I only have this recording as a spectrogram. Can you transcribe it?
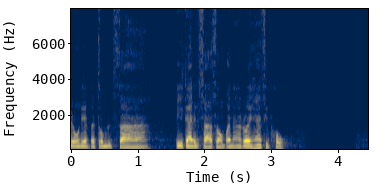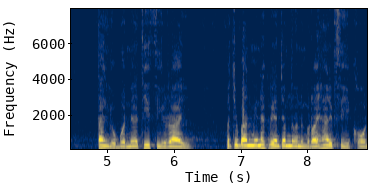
โรงเรียนประถมศึกษา ปีการศึกษา 2556 ตั้งอยู่บนเนื้อที่4ไร่ ปัจจุบันมีนักเรียนจำนวน 154 คน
